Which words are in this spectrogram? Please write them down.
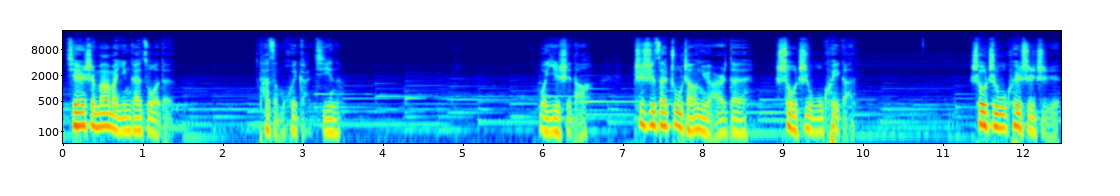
既然是妈妈应该做的，他怎么会感激呢？我意识到，这是在助长女儿的受之无愧感。受之无愧是指，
